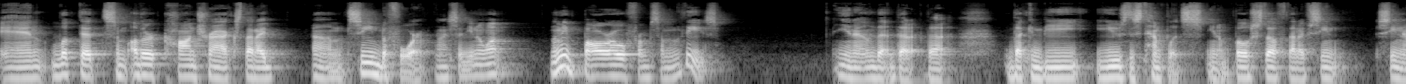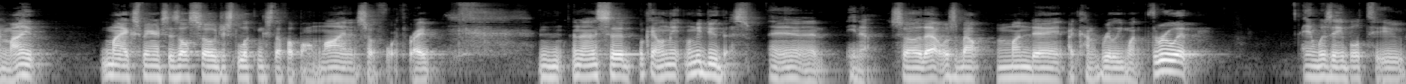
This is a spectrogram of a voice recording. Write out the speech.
and looked at some other contracts that I um, seen before. And I said, you know what? Let me borrow from some of these. You know that that that that can be used as templates. You know, both stuff that I've seen seen in my my experience is also just looking stuff up online and so forth, right? And, and I said, okay, let me let me do this, and you know, so that was about Monday. I kind of really went through it and was able to,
